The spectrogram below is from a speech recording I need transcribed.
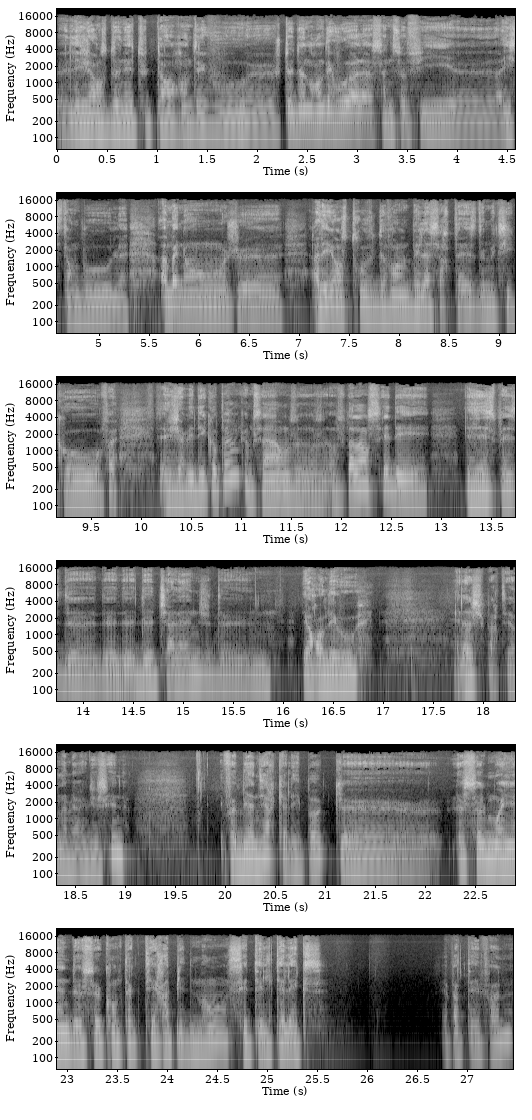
les gens se donnaient tout le temps rendez-vous. euh, je te donne rendez-vous à la Sainte-Sophie, euh, à Istanbul. Ah ben non, allez, on se trouve devant le Bella Sartès de Mexico. Enfin, j'avais des copains comme ça. On, se- balançait des, espèces de, de, de, de challenge, de, de rendez-vous. Et là, je suis parti en Amérique du Sud. Il faut bien dire qu'à l'époque, euh, le seul moyen de se contacter rapidement, c'était le téléx. Il n'y a pas de téléphone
